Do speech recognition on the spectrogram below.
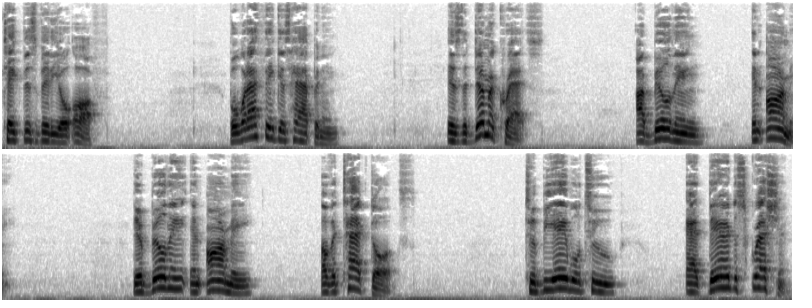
take this video off. But what I think is happening is the Democrats are building an army. They're building an army of attack dogs to be able to, at their discretion,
